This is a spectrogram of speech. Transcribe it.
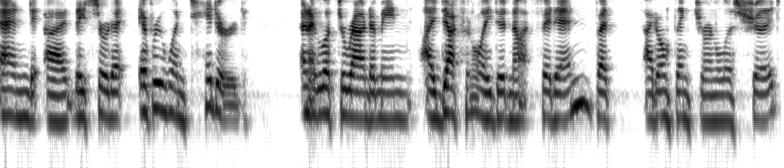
And uh, they sort of, everyone tittered. And I looked around. I mean, I definitely did not fit in, but I don't think journalists should.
